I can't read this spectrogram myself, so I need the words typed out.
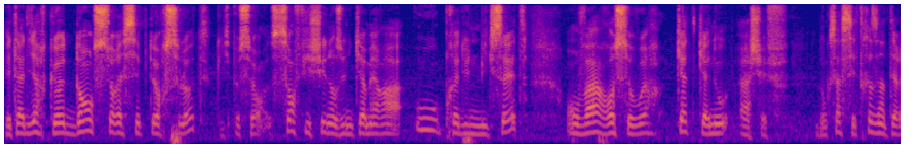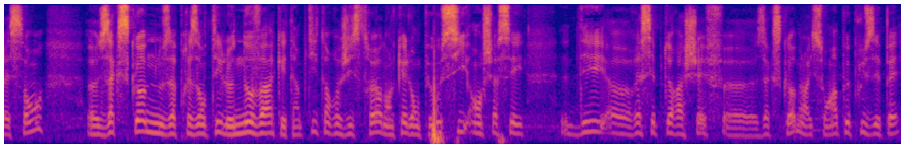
c'est-à-dire que dans ce récepteur slot, qui peut s'enficher dans une caméra ou près d'une mixette, on va recevoir quatre canaux HF. Donc ça c'est très intéressant. Euh, Zaxcom nous a présenté le Nova, qui est un petit enregistreur dans lequel on peut aussi enchasser des euh, récepteurs HF euh, Zaxcom. Alors ils sont un peu plus épais,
